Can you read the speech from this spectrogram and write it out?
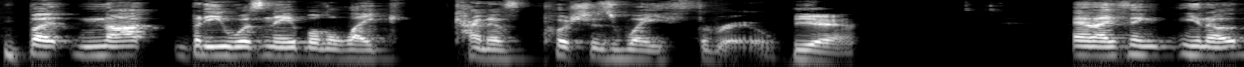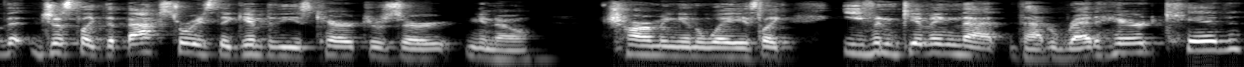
But not, but he wasn't able to like kind of push his way through. Yeah. And I think, you know, th- just like the backstories they give to these characters are, you know, charming in ways. Like even giving that, that red haired kid,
